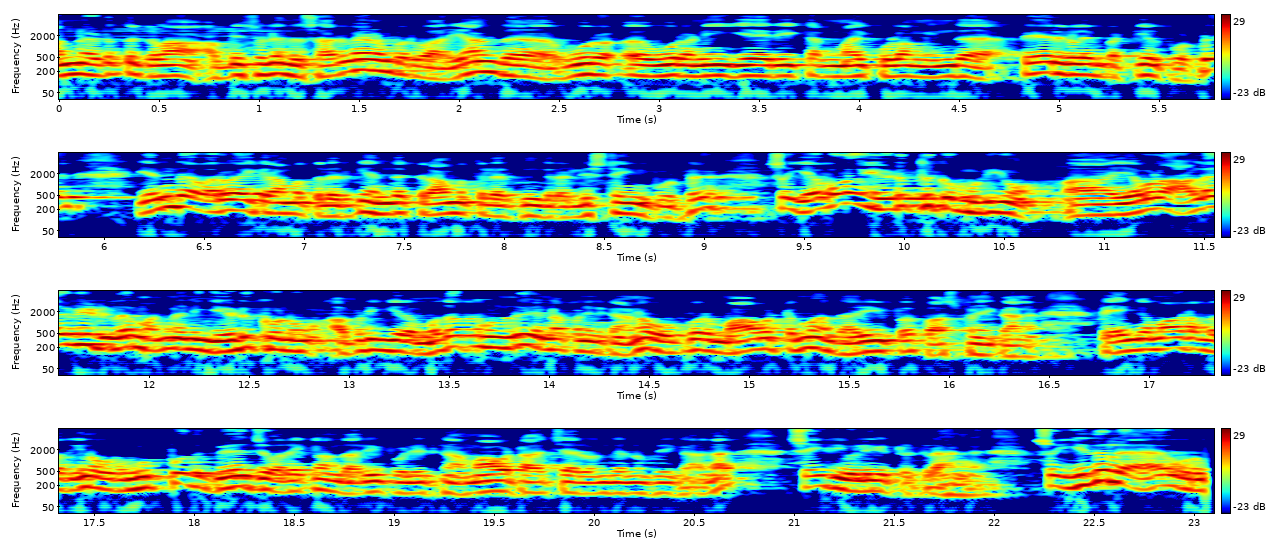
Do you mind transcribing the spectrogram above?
மண் எடுத்துக்கலாம் அப்படின்னு சொல்லி அந்த சர்வே நம்பர் வாரியாக அந்த ஊர ஊரணி ஏரி கண்மாய் குளம் இந்த பெயர்களையும் பட்டியல் போட்டு எந்த வருவாய் கிராமத்தில் இருக்குது எந்த கிராமத்தில் இருக்குங்கிற லிஸ்ட்டையும் போட்டு ஸோ எவ்வளோ எடுத்துக்க முடியும் எவ்வளோ அளவீடில் மண்ணை நீங்கள் எடுக்கணும் அப்படிங்கிற முதற்கொண்டு என்ன பண்ணியிருக்காங்கன்னா ஒவ்வொரு மாவட்டமும் அந்த அறிவிப்பை பாஸ் பண்ணியிருக்காங்க. இப்போ எங்கள் மாவட்டம் பார்த்திங்கன்னா ஒரு முப்பது பேஜ் வரைக்கும் அந்த அறிவிப்பு வெளியிட்டிருக்காங்க. மாவட்ட ஆட்சியர் வந்து என்ன பண்ணியிருக்காங்க? செய்தி வெளியிட்டிருக்கிறாங்க. ஸோ இதில் ஒரு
